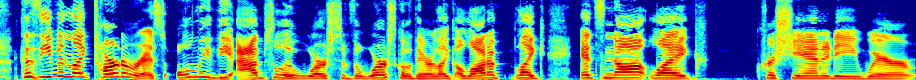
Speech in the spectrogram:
cuz even like Tartarus, only the absolute worst of the worst go there. Like a lot of like it's not like Christianity where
